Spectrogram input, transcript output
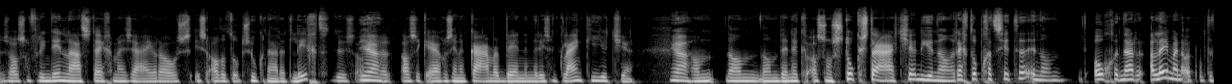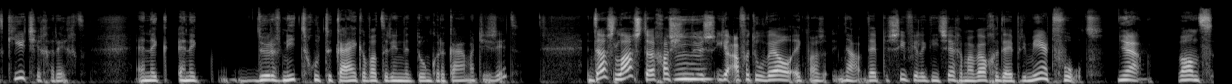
zoals een vriendin laatst tegen mij zei, Roos is altijd op zoek naar het licht. Dus als, Ja. er- als ik ergens in een kamer ben en er is een klein kiertje, Ja. dan, dan, dan ben ik als zo'n stokstaartje die dan rechtop gaat zitten en dan ogen naar, alleen maar op dat kiertje gericht. En ik, en ik durf niet goed te kijken wat er in het donkere kamertje zit. Dat is lastig als je Mhm. dus je af en toe wel, ik was, nou depressief wil ik niet zeggen, maar wel gedeprimeerd voelt. ja, Want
